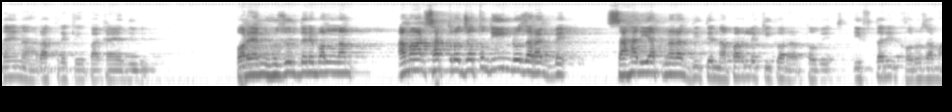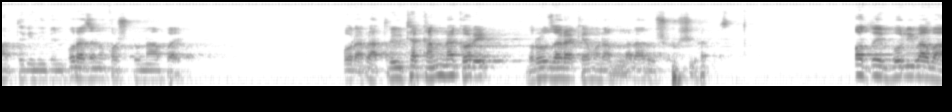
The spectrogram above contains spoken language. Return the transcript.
দেয় না, রাত্রে কে পাকায় দিবে? পরে আমি হুজুরদের বললাম, আমার ছাত্র যতদিন রোজা রাখবে সাহারি আপনারা দিতে না পারলে কি করার? তবে ইফতারির খরচ আমার থেকে নিবেন, ওরা যেন কষ্ট না পায়। ওরা রাত্রে উঠা কান্না করে, রোজা রাখে, আমার আল্লাহর আরও খুশি হচ্ছে অতএব বলি বাবা,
